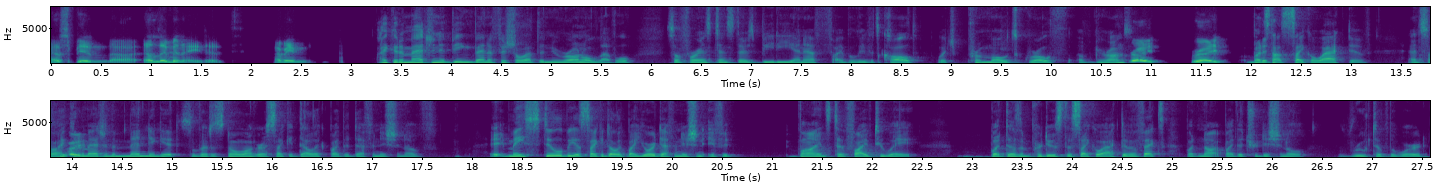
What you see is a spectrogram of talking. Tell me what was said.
has been uh, eliminated i mean i could imagine it being beneficial at the neuronal level so for instance there's bdnf i believe it's called which promotes growth of neurons right Right. But it's not psychoactive. And so I right. could imagine them mending it so that it's no longer a psychedelic by the definition of it may still be a psychedelic by your definition if it binds to 528 but doesn't produce the psychoactive effects, but not by the traditional root of the word.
